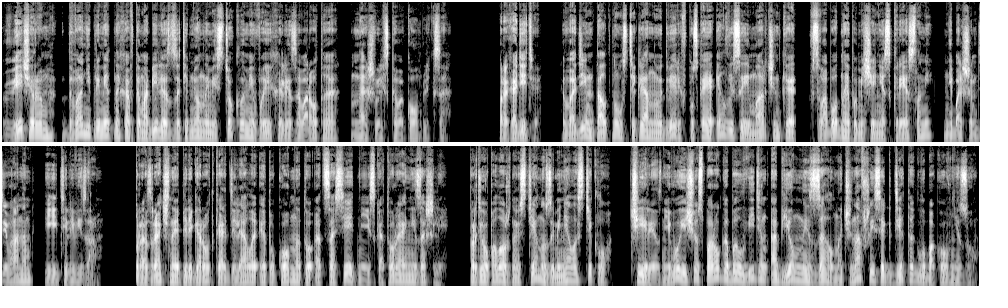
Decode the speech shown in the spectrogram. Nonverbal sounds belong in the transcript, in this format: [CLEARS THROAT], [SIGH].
Вечером два неприметных автомобиля с затемненными стеклами выехали за ворота Нэшвильского комплекса. «Проходите». Вадим толкнул стеклянную дверь, впуская Элвиса и Марченко в свободное помещение с креслами, небольшим диваном и телевизором. Прозрачная перегородка отделяла эту комнату от соседней, из которой они зашли. Противоположную стену заменяло стекло. Через него еще с порога был виден объемный зал, начинавшийся где-то глубоко внизу.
